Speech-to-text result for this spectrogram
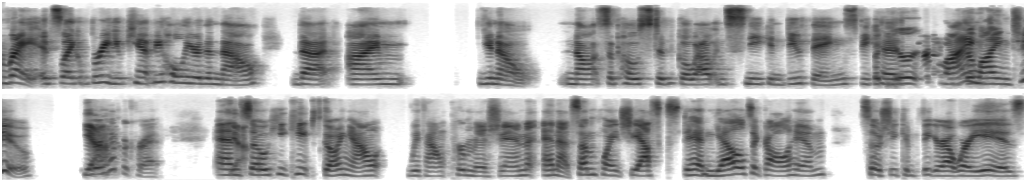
right. It's like, Bree, you can't be holier than thou that I'm, you know, not supposed to go out and sneak and do things but because you're lying. you're lying too you're a hypocrite and Yeah. so he keeps going out without permission and at some point she asks danielle to call him so she can figure out where he is.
